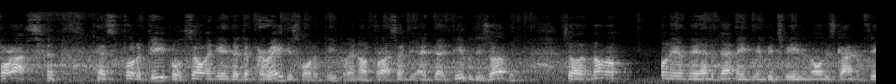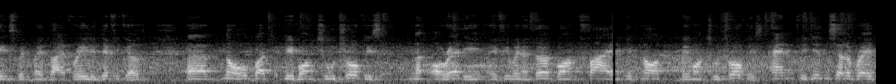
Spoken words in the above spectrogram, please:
for us, it's for the people. So, and the, the parade is for the people and not for us, and, and the people deserve it. So, not only we had a pandemic in between and all these kind of things, which made life really difficult. Uh, no, but we won two trophies already. If we win a third one, fine. If not, we won two trophies, and we didn't celebrate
